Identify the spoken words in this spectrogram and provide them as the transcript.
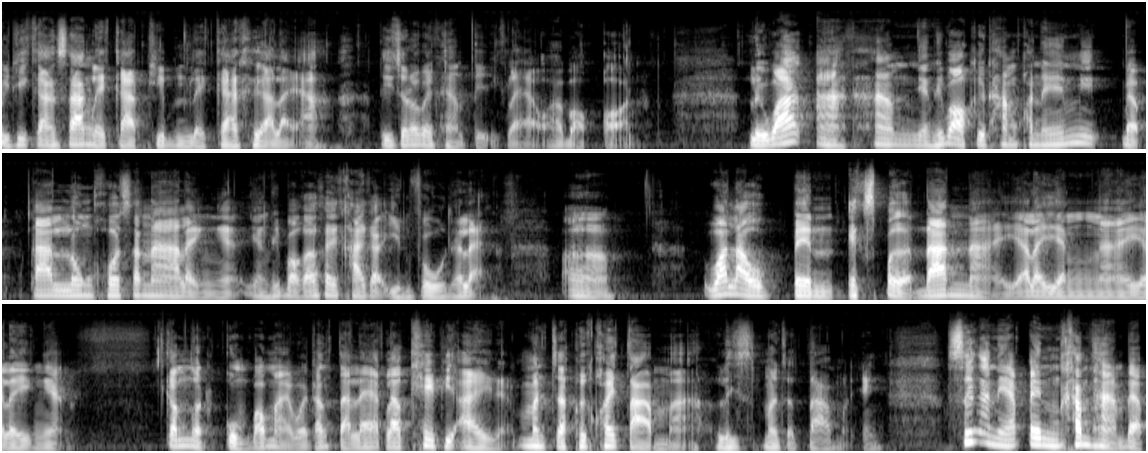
วิธีการสร้าง rate card พิมพ์ rate card คืออะไรอะดิจิทัลเป็นแฮมติอีกแล้วอะบอกก่อน หรือว่าอะทำอย่างที่บอกคือทำคอนเทนต์มีแบบการลงโฆษณาอะไรอย่างเงี้ยอย่างที่บอกก็คล้ายๆกับอินฟลูนั่นแหละเออ ว่าเราเป็น expert ด้านไหนอะไรยังไงอะไรอย่างเงี้ยกำหนดกลุ่มเป้าหมายไว้ตั้งแต่แรกแล้ว KPI เนี่ยมันจะค่อยๆตามมา list มันจะตามมาเอง ซึ่งอันเนี้ยเป็นคำถามแบบ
